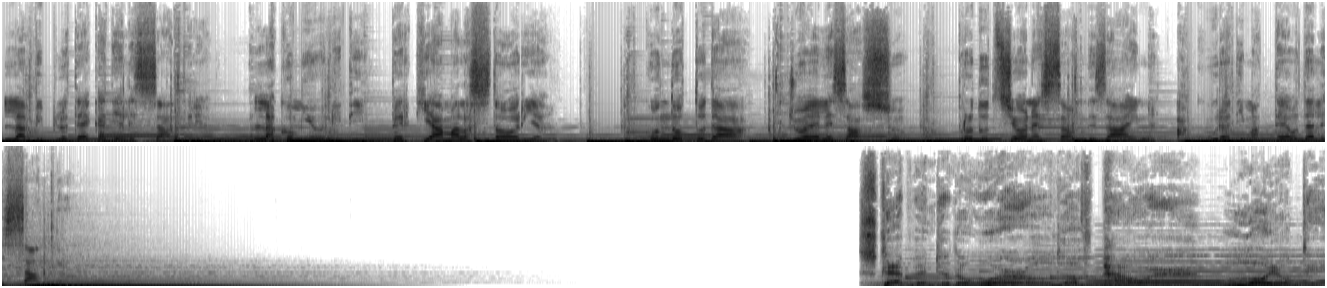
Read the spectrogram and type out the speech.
La Biblioteca di Alessandria, la community per chi ama la storia. Condotto da Gioele Sasso, produzione e sound design a cura di Matteo D'Alessandro. Step into the world of power, loyalty,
